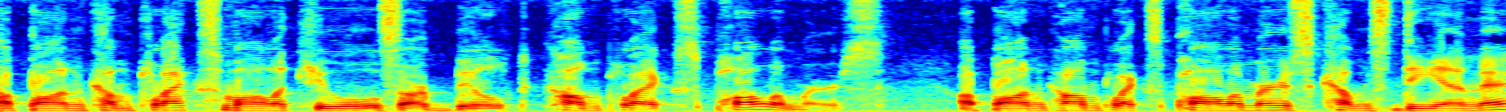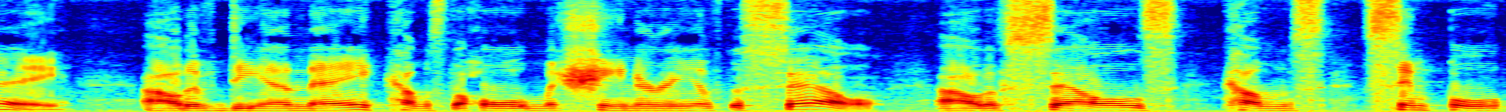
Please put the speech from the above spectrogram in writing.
Upon complex molecules are built complex polymers. Upon complex polymers comes DNA. Out of DNA comes the whole machinery of the cell. Out of cells comes simple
